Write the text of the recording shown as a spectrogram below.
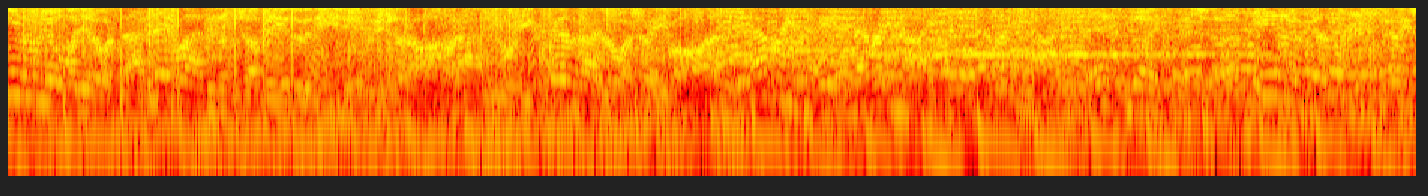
Induljon Magyarország legváltozatosabb élő DJ műsora a Rádió X pendrive lovasaival. Every day and every night. Night Session. Élőben Twitch-en és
